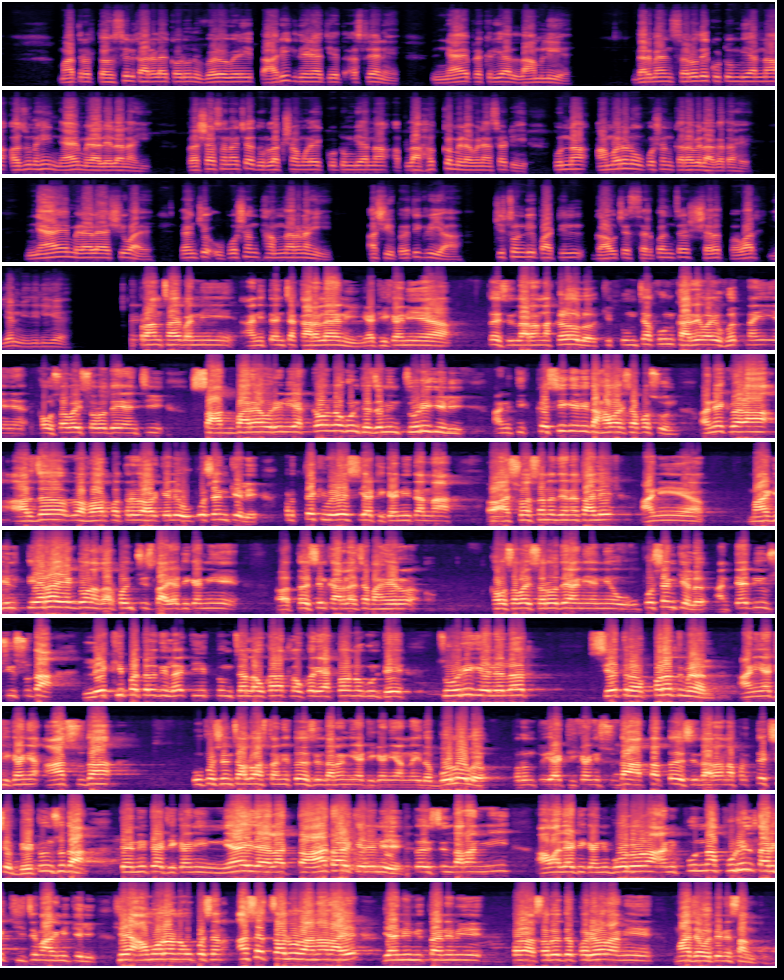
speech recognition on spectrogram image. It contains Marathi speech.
मात्र तहसील कार्यालयाकडून वेळोवेळी तारीख देण्यात येत असल्याने न्याय प्रक्रिया लांबली आहे. दरम्यान सरोदे कुटुंबियांना अजूनही न्याय मिळालेला नाही. प्रशासनाच्या दुर्लक्षामुळे कुटुंबियांना आपला हक्क मिळवण्यासाठी पुन्हा आमरण उपोषण करावे लागत आहे. न्याय मिळाल्याशिवाय त्यांचे उपोषण थांबणार नाही अशी प्रतिक्रिया चिचोंडी पाटील गावचे सरपंच शरद पवार यांनी दिली आहे. प्रांत साहेबांनी आणि त्यांच्या कार्यालयाने या ठिकाणी तहसीलदारांना कळवलं की तुमच्याकडून कार्यवाही होत नाही. कौसाबाई सरोदे यांची सातबाऱ्यावरील एक्कावन्न गुंठे जमीन चोरी गेली आणि ती कशी गेली दहा वर्षापासून? अनेक वेळा अर्ज व्यवहार पत्र व्यवहार केले उपोषण केले. प्रत्येक वेळेस या ठिकाणी त्यांना आश्वासनं देण्यात आले आणि मागील तेरा एक दोन हजार पंचवीसला या ठिकाणी तहसील कार्यालयाच्या बाहेर कौसाबाई सरोदे आणि यांनी उपोषण केलं. आणि त्या दिवशी सुद्धा लेखी पत्र दिलं की तुमच्या लवकरात लवकर एक्कावन्न गुंठे चोरी गेलेलं क्षेत्र परत मिळेल. आणि या ठिकाणी आज सुद्धा उपोषण चालू असताना तहसीलदारांनी या ठिकाणी यांना इथं बोलवलं. परंतु या ठिकाणी सुद्धा आता तहसीलदारांना प्रत्यक्ष भेटून सुद्धा त्यांनी त्या ठिकाणी न्याय द्यायला टाळाटाळ केलेली आहे. तहसीलदारांनी आम्हाला या ठिकाणी बोलवलं आणि पुन्हा पुढील तारखेची मागणी केली. हे आमरण उपोषण असंच चालू राहणार आहे. या निमित्ताने मी प- सर्व परिवार आम्ही माझ्या वतीने सांगतो.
